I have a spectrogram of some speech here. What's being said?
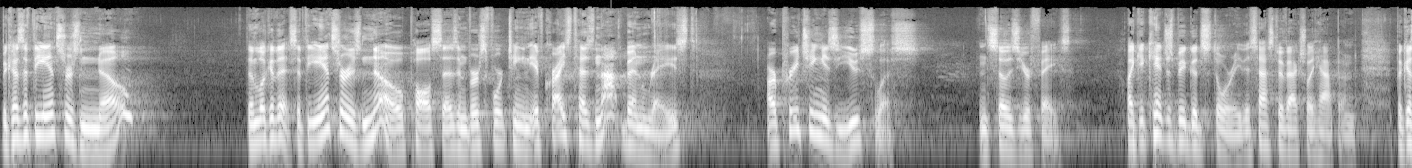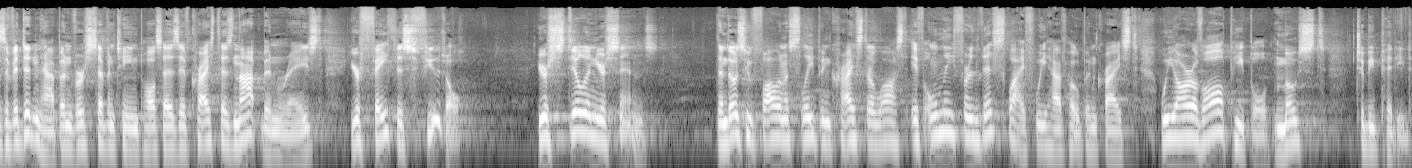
Because if the answer is no, then look at this. If the answer is no, Paul says in verse 14, if Christ has not been raised, our preaching is useless, and so is your faith. Like it can't just be a good story. This has to have actually happened. Because if it didn't happen, verse 17, Paul says, if Christ has not been raised, your faith is futile you're still in your sins. Then those who've fallen asleep in Christ are lost. If only for this life we have hope in Christ, we are of all people most to be pitied.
